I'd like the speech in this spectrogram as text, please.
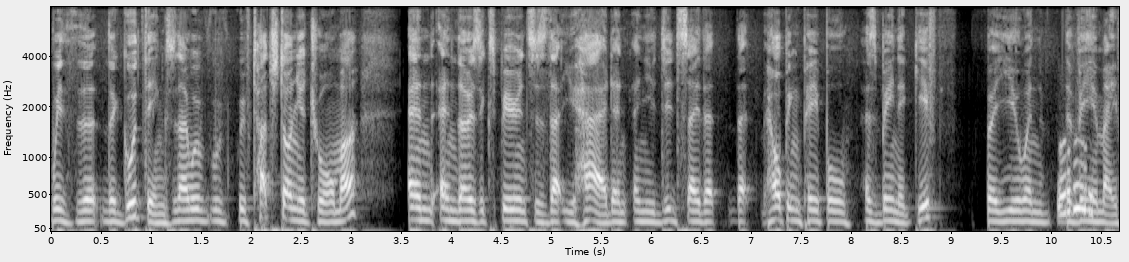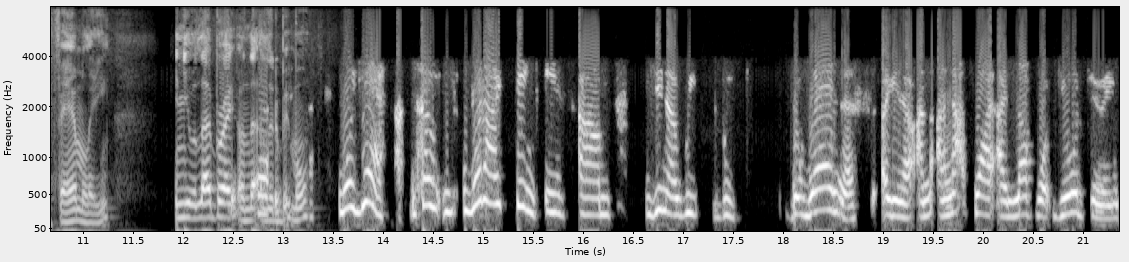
With the, the good things. Now we've, we've, we've touched on your trauma and, and those experiences that you had, and, and you did say that, that helping people has been a gift for you and the mm-hmm. VMA family. Can you elaborate on that a little bit more? Well, yeah. So what I think is, um, you know, we, we the awareness, uh, you know, and, and that's why I love what you're doing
